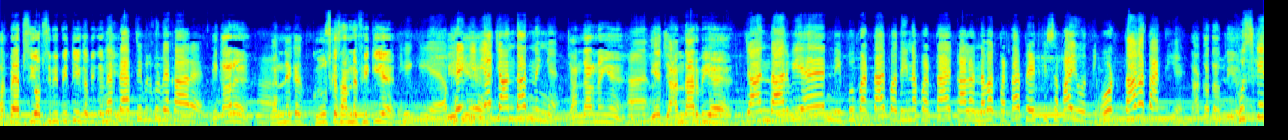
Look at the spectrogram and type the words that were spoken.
और पेप्सी ओप्सी भी पीती है कभी कभी पेप्सी बिल्कुल बेकार है। बेकार है? हाँ। गन्ने के जूस के सामने फीकी है? फीकी है। और फीकी भी है। जानदार नहीं है। जानदार नहीं है? हाँ। ये जानदार भी है। जानदार भी है नींबू पड़ता है पुदीना पड़ता है काला नमक पड़ता है पेट की सफ़ाई होती है और ताकत आती है। ताकत आती है। खुश्की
